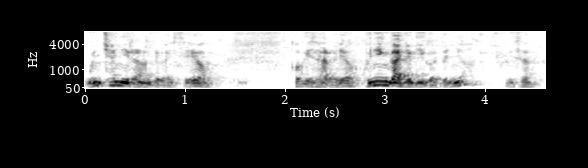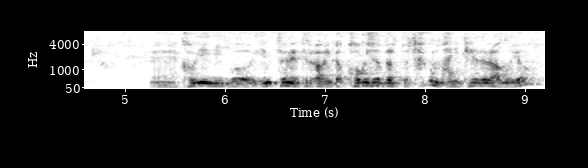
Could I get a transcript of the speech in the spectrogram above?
운천이라는 데가 있어요. 거기 살아요. 군인 가족이거든요. 그래서 에, 거기 뭐 인터넷 들어가보니까 거기서도 또 사금 많이 캐더라고요.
